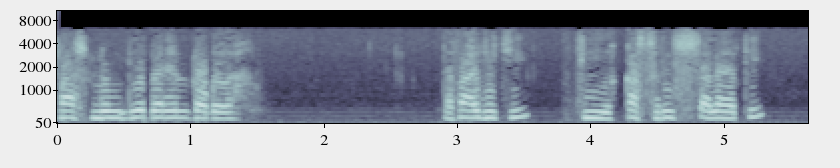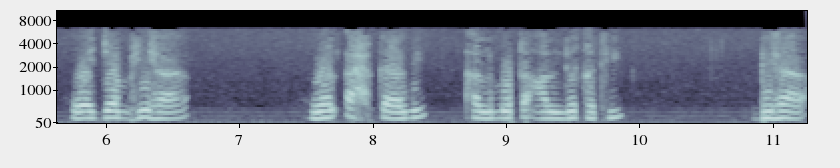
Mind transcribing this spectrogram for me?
faslun li beneen dog la dafa aju ci fi qasri salaati wa jamhiha wal ahkaami al mutaalliqati biha.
